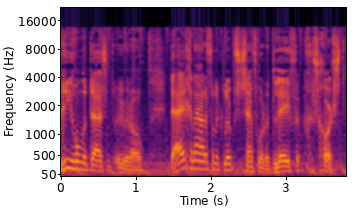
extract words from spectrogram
300.000 euro. De eigenaren van de clubs zijn voor het leven geschorst.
